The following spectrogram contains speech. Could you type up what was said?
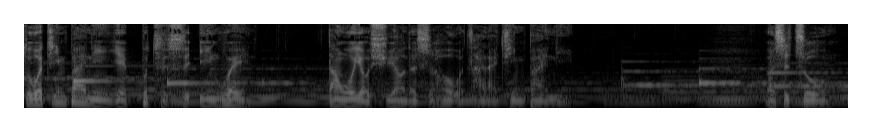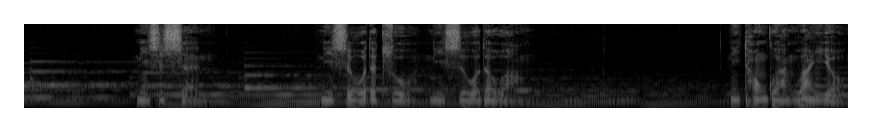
主，我敬拜你也不只是因为当我有需要的时候我才来敬拜你，而是主，你是神。你是我的主，你是我的王，你统管万有，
